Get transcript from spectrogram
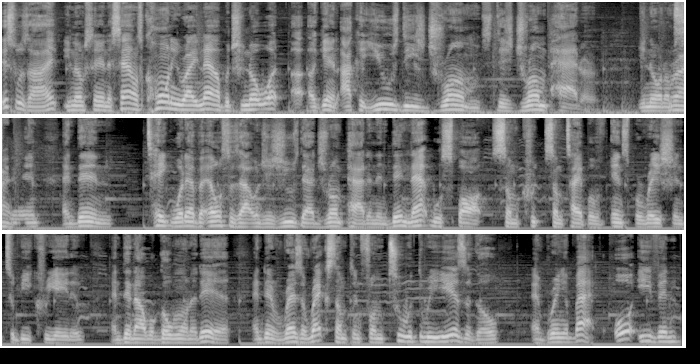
this was all right. You know what I'm saying? It sounds corny right now, but you know what? Uh, again, I could use these drums, this drum pattern. You know what I'm Right. saying? And then take whatever else is out and just use that drum pattern, and then that will spark some some type of inspiration to be creative. And then I will go on to there and then resurrect something from two or three years ago and bring it back, or even.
